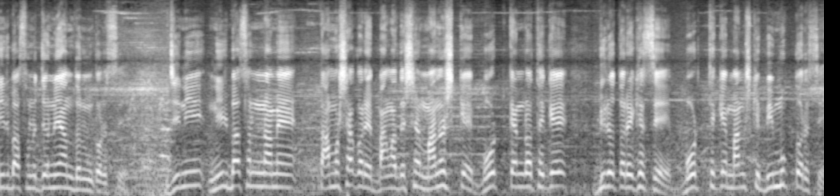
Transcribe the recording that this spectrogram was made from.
নির্বাচনের জন্যই আন্দোলন করেছে। যিনি নির্বাচন নামে তামাশা করে বাংলাদেশের মানুষকে ভোট কেন্দ্র থেকে বিরত রেখেছে, ভোট থেকে মানুষকে বিমুখ করেছে,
